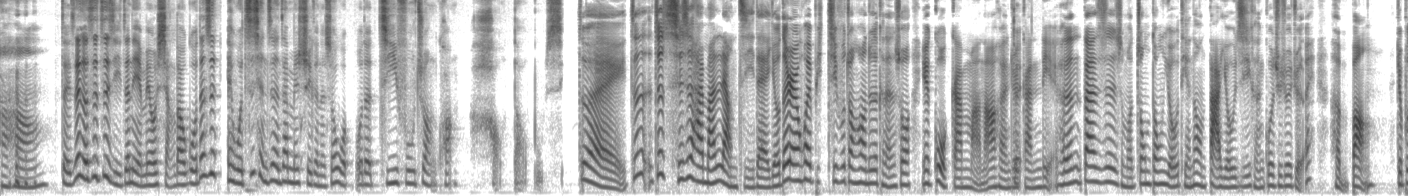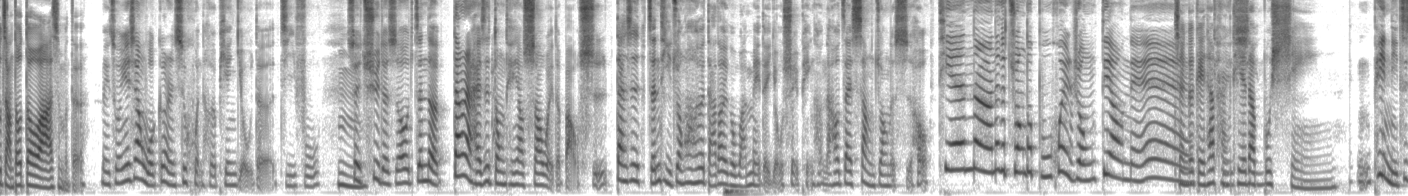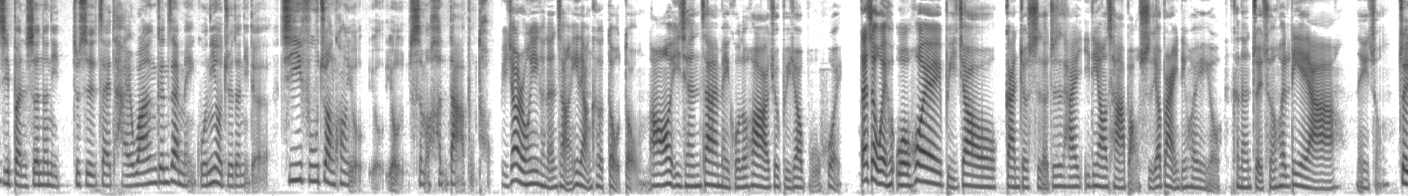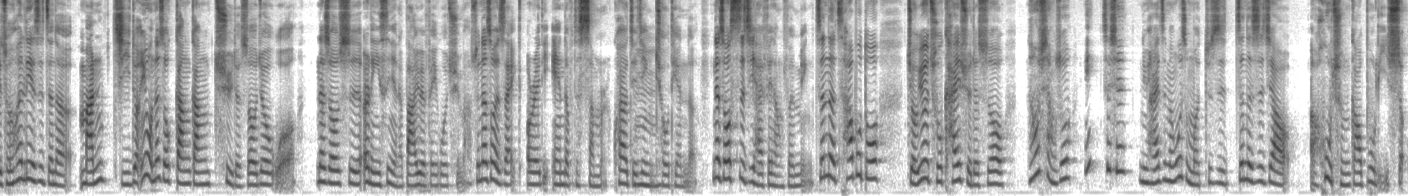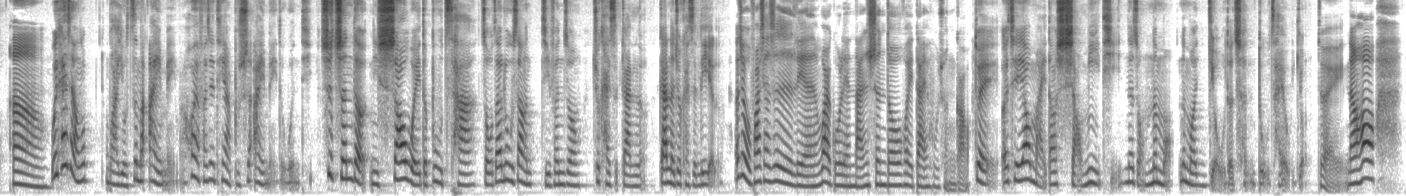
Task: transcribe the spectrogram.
嗯哼。对，这个是自己真的也没有想到过。但是，哎，我之前真的在 Michigan 的时候，我我的肌肤状况好到不行。对，真的，这其实还蛮两极的。有的人会肌肤状况就是可能说因为过干嘛，然后可能就干裂。可能但是什么中东油田那种大油肌，可能过去就会觉得哎很棒，就不长痘痘啊什么的。没错，因为像我个人是混合偏油的肌肤。嗯，所以去的时候真的，当然还是冬天要稍微的保湿，但是整体状况会达到一个完美的油水平衡。然后在上妆的时候，天哪，那个妆都不会融掉呢，整个给它服帖到不行。嗯，Pin 你自己本身呢？你就是在台湾跟在美国，你有觉得你的肌肤状况有有有什么很大不同？比较容易可能长一两颗痘痘，然后以前在美国的话就比较不会。但是我也我会比较干就是了，就是它一定要擦保湿，要不然一定会有可能嘴唇会裂啊那种。嘴唇会裂是真的蛮极端，因为我那时候刚刚去的时候，就我那时候是二零一四年的八月飞过去嘛，所以那时候是 like already end of the summer，快要接近秋天了。嗯、那时候四季还非常分明，真的差不多九月初开学的时候，然后就想说，诶，这些女孩子们为什么就是真的是叫啊护唇膏不离手？嗯，我一开始想说，哇，有这么爱美吗？后来发现，天啊，不是爱美的问题，是真的，你稍微的不擦，走在路上几分钟就开始干了，干了就开始裂了。而且我发现是连外国连男生都会带护唇膏，对，而且要买到小蜜体那种那么那么油的程度才有用。对，然后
